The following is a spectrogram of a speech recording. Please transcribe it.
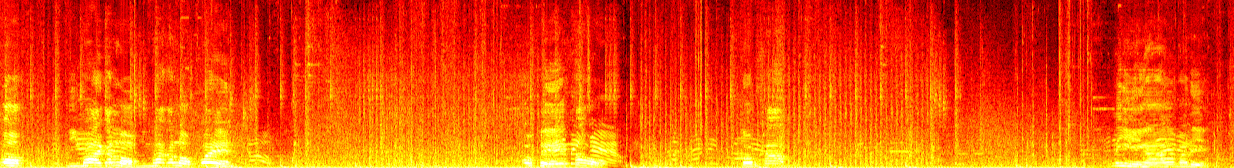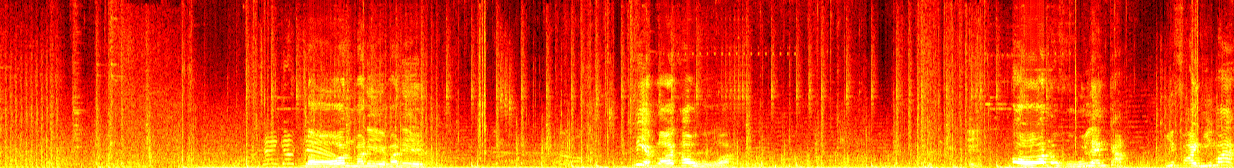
หลบยิงพลาดก็หลบยิงพลาดก็หลบเว้ยโอเคเข้าโดนข้าม นี่ไงมาดิโดนมาดิมาดิเรียบร้อยเข้าหัวโดนโอ้โหแรงจัดยีไฟดีมาก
